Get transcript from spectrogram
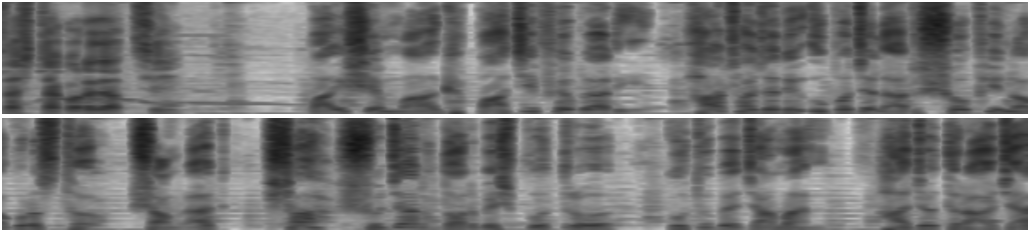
চেষ্টা করে যাচ্ছি। বাইশে মাঘ, পাঁচই ফেব্রুয়ারি, হাটহাজারী উপজেলার সফি নগরস্থ সম্রাট শাহ সুজার দরবেশ পুত্র কুতুবে জামান, হাজত রাজা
